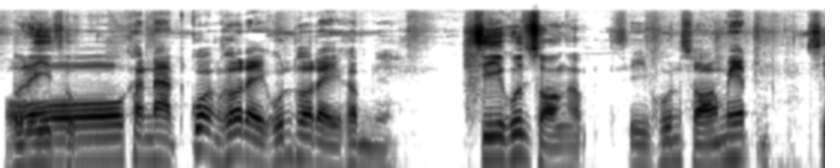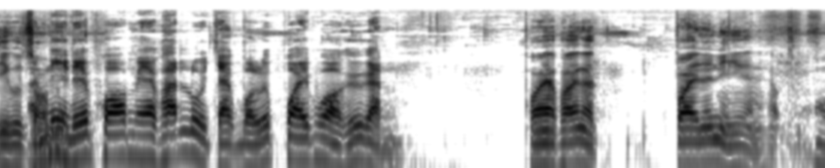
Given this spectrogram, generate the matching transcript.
โอ้เบิ่งใน YouTube ขนาดกว้างเท่าใดคุณเท่าใดครับนี่ 4คูณ2ครับ4คูณ2เมตร4คูณอัน2นี้เด้พ่อแม่พันธุ์รู้จักบ่หรือปล่อยมั่วคือกันพอแม่พันก็ปล่อยนั่นนี่กันครับโอ้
